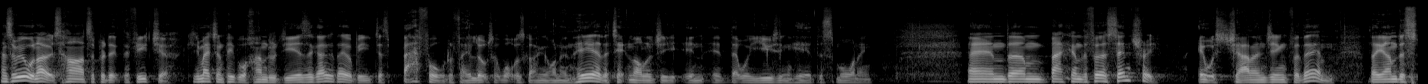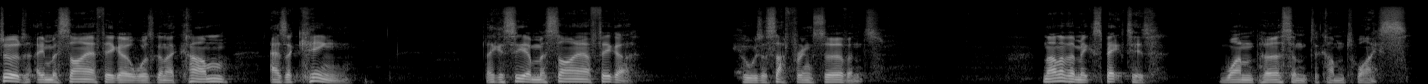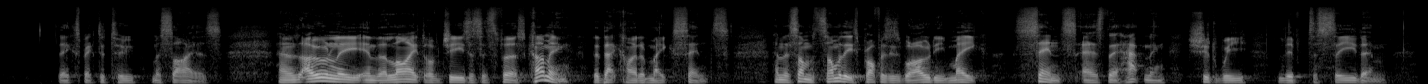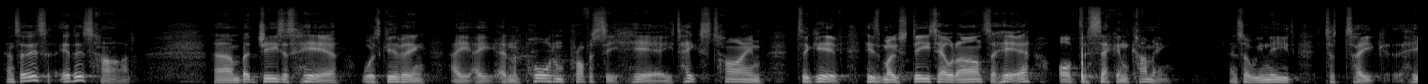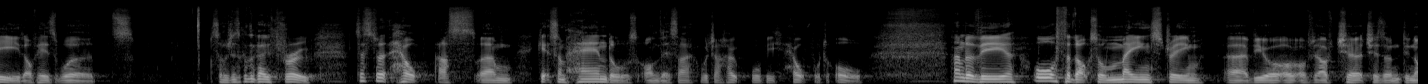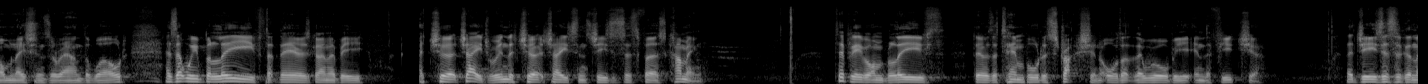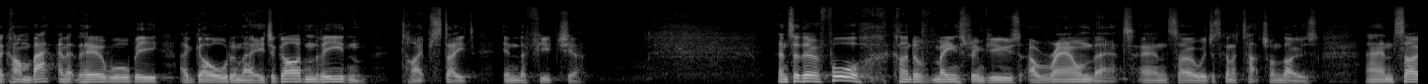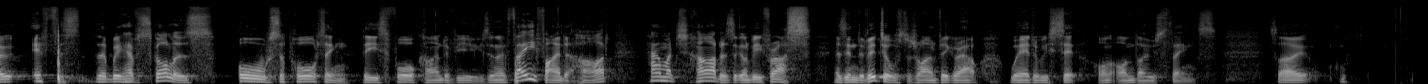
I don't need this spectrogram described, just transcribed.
And so we all know it's hard to predict the future. Can you imagine people 100 years ago? They would be just baffled if they looked at what was going on in here, the technology in, in, that we're using here this morning. And um, back in the first century, it was challenging for them. They understood a Messiah figure was going to come as a king. They could see a Messiah figure who was a suffering servant. None of them expected one person to come twice. They expected two messiahs. And it's only in the light of Jesus' first coming that that kind of makes sense. And some, some of these prophecies will only make sense as they're happening should we live to see them. And so it is, it is hard. Um, but Jesus here was giving a, a, an important prophecy here. He takes time to give his most detailed answer here of the second coming. And so we need to take heed of his words. So we're just going to go through just to help us um, get some handles on this, uh, which I hope will be helpful to all. Under the orthodox or mainstream uh, view of, of, of churches and denominations around the world, is that we believe that there is going to be a church age. We're in the church age since Jesus' first coming. Typically, everyone believes there is a temple destruction or that there will be in the future that Jesus is going to come back and that there will be a golden age, a Garden of Eden type state in the future. And so there are four kind of mainstream views around that, and so we're just going to touch on those. And so if this, the, we have scholars all supporting these four kind of views, and if they find it hard, how much harder is it going to be for us as individuals to try and figure out where do we sit on, on those things? So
